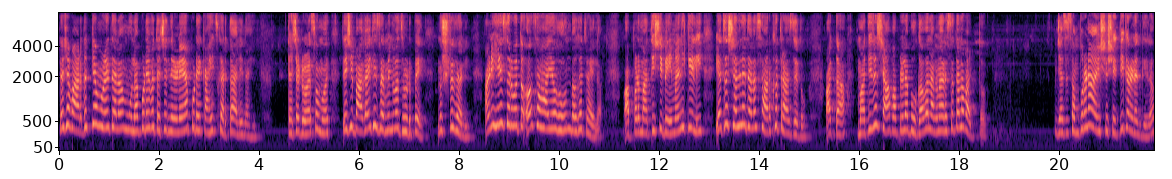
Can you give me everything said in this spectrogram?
त्याच्या वार्धक्यामुळे त्याला मुलापुढे व त्याच्या निर्णयापुढे काहीच करता आले नाही. त्याच्या डोळ्यासमोर त्याची बागायती जमीन व झुडपे नष्ट झाली आणि हे सर्व तो असहाय्य होऊन बघत राहिला. आपण मातीशी बेईमानी केली याचा शल्य त्याला सारखं त्रास देतो. आता मातीचा शाप आपल्याला भोगावा लागणार असं त्याला वाटतं. ज्याचं संपूर्ण आयुष्य शेती करण्यात गेलं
